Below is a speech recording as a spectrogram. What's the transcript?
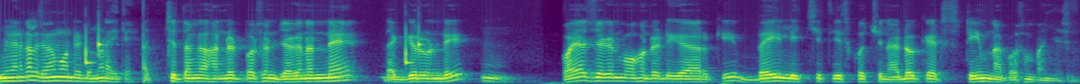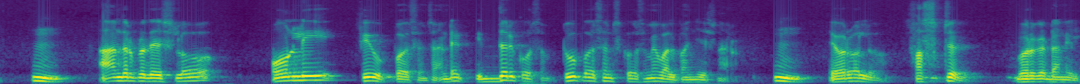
మీ వెనకాల జగన్మోహన్ రెడ్డి ఉన్నాడు అయితే. ఖచ్చితంగా హండ్రెడ్ పర్సెంట్ జగనన్నే దగ్గరుండి ఉమ్, వైఎస్ జగన్మోహన్ రెడ్డి గారికి బెయిల్ ఇచ్చి తీసుకొచ్చిన అడ్వకేట్స్ టీం నా కోసం పనిచేసింది. ఆంధ్రప్రదేశ్లో ఓన్లీ ఫ్యూ పర్సన్స్ అంటే ఇద్దరి కోసం టూ పర్సన్స్ కోసమే వాళ్ళు పనిచేసినారు. ఎవరు వాళ్ళు? First Boragadda Anil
